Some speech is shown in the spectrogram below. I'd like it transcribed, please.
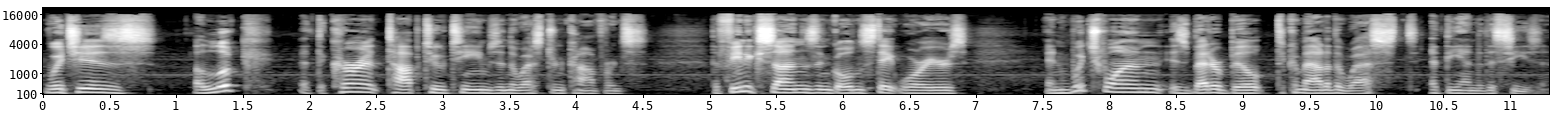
which is a look at the current top two teams in the Western Conference, the Phoenix Suns and Golden State Warriors, and which one is better built to come out of the West at the end of the season.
